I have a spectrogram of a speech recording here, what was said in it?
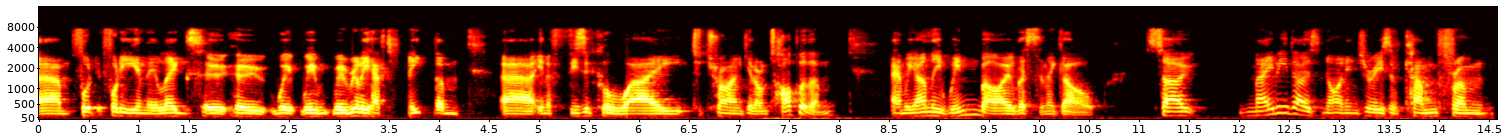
um, foot, footy in their legs who, who we, we, we really have to beat them uh, in a physical way to try and get on top of them. And we only win by less than a goal. So maybe those nine injuries have come from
